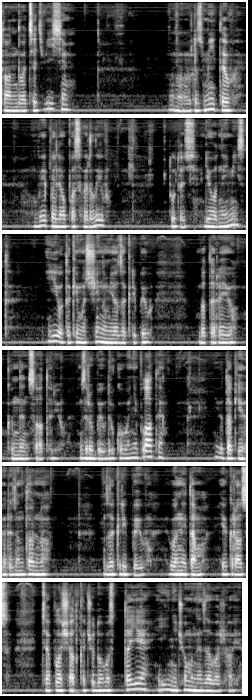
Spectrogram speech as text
TAN 28. Е, Розмітив, випиляв, посверлив. Тут ось діодний міст. І отаким ось чином я закріпив батарею конденсаторів. Зробив друковані плати. І отак їх горизонтально закріпив. Вони там якраз ця площадка чудово стає і нічому не заважає.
